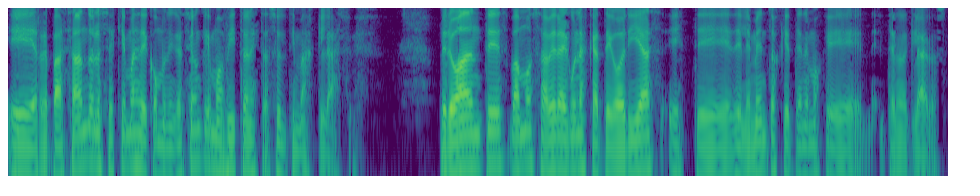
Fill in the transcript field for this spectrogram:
eh, repasando los esquemas de comunicación que hemos visto en estas últimas clases. Pero antes vamos a ver algunas categorías este, de elementos que tenemos que tener claros.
